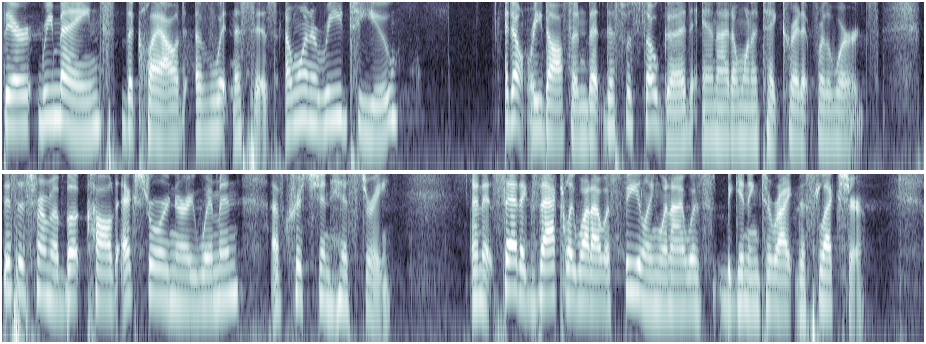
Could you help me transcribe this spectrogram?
There remains the cloud of witnesses. I want to read to you. I don't read often, but this was so good, and I don't want to take credit for the words. This is from a book called Extraordinary Women of Christian History. And it said exactly what I was feeling when I was beginning to write this lecture.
